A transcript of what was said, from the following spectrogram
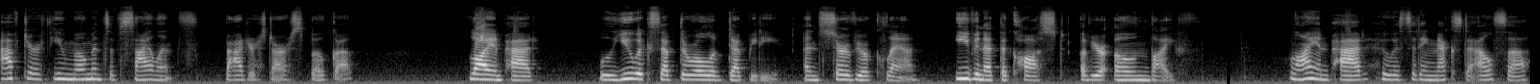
After a few moments of silence, Badger Star spoke up. Lion Pad, will you accept the role of deputy and serve your clan, even at the cost of your own life? Lion Pad, who was sitting next to Elsa,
